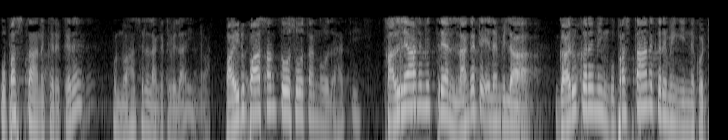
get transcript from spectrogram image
උපස්ථාන කර කර උන්වහන්සේලා ළඟට වෙලා ඉන්නවා. පෛරුපාසන්තෝ සෝතං ඕදහති. කල්යාණ මිත්‍රයන් ළඟට එළඹිලා ගරු කරමින් උපස්ථාන කරමින් ඉන්නකොට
